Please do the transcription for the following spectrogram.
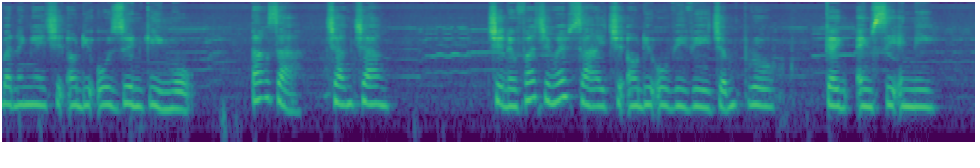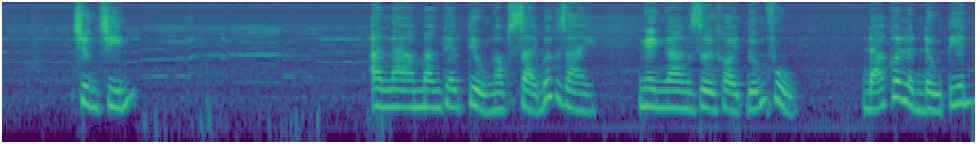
bạn đang nghe chuyện audio Duyên Kỳ Ngộ. Tác giả, Trang Trang. Chuyện được phát trên website chuyenaudiovv.pro Kênh MC Annie Chương 9 A-la mang theo Tiểu Ngọc xài bước dài Ngày ngang rời khỏi tướng phủ. Đã có lần đầu tiên,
